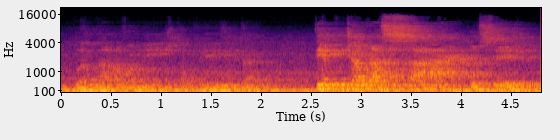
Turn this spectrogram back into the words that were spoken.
e plantar novamente, talvez. Tá? Tempo de abraçar, ou seja,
